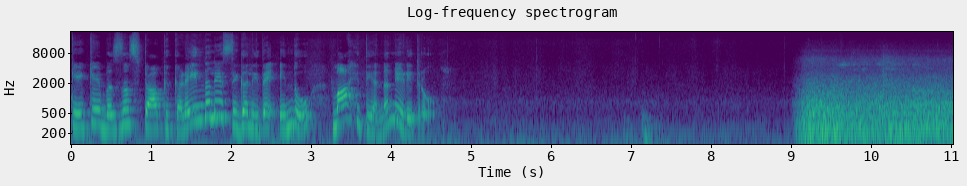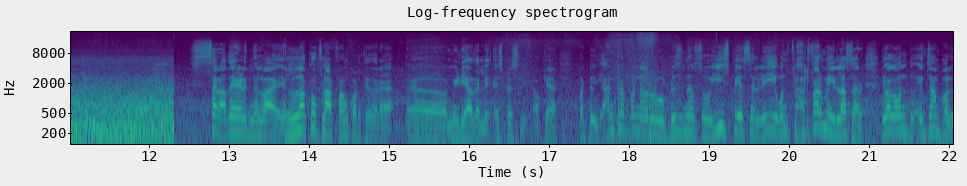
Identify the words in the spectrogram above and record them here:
ಕೆಕೆ ಬಿಸ್ನೆಸ್ ಸ್ಟಾಕ್ ಕಡೆಯಿಂದಲೇ ಸಿಗಲಿದೆ ಎಂದು ಮಾಹಿತಿಯನ್ನು ನೀಡಿದ್ರು. ಸರ್, ಅದೇ ಹೇಳಿದ್ನಲ್ವಾ, ಎಲ್ಲಕ್ಕೂ ಪ್ಲಾಟ್ಫಾರ್ಮ್ ಕೊಡ್ತಿದ್ದಾರೆ ಮೀಡಿಯಾದಲ್ಲಿ especially okay but entrepreneur business ಈ ಸ್ಪೇಸಲ್ಲಿ ಒಂದು ಪ್ಲಾಟ್ಫಾರ್ಮೇ ಇಲ್ಲ ಸರ್. ಇವಾಗ ಒಂದು ಎಕ್ಸಾಂಪಲ್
